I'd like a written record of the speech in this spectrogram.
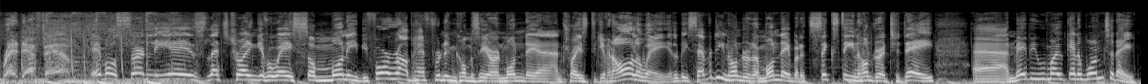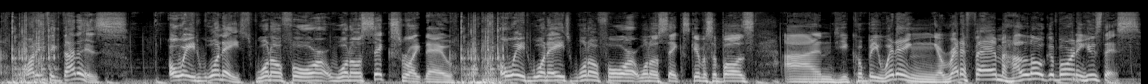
Red FM. It most certainly is. Let's try and give away some money before Rob Heffernan comes here on Monday and tries to give it all away. It'll be 1700 on Monday, but it's 1600 today. Uh, and maybe we might get a one today. What do you think that is? 0818 104 106 right now. 0818 104 106. Give us a buzz and you could be winning a Red FM. Hello, good morning. Who's this?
